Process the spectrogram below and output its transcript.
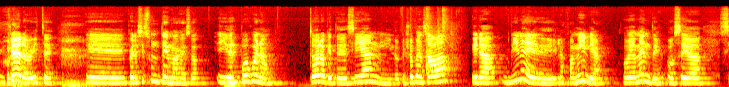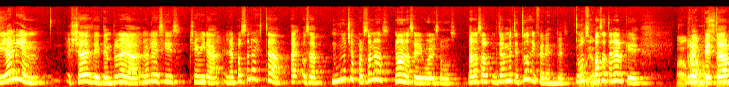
Claro, ¿viste? Eh, pero sí es un tema eso. Y Mm. después, bueno, todo lo que te decían y lo que yo pensaba era, viene de la familia, obviamente. O sea, si alguien ya desde temprana edad no le decís, che, mira, la persona está, ah, o sea, muchas personas no van a ser iguales a vos, van a ser literalmente todas diferentes. Vos Obvio. vas a tener que hablamos respetar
